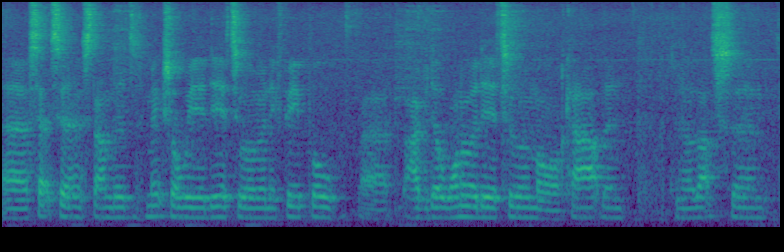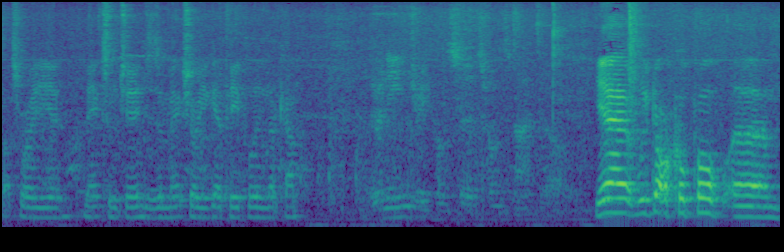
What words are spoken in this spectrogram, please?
to uh, set certain standards, make sure we adhere to them, and if people uh, either don't want to adhere to them or can't, then you know that's um, that's where you make some changes and make sure you get people in that can. Are there any injury concerns from tonight at all? Yeah, we got a couple. Um,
